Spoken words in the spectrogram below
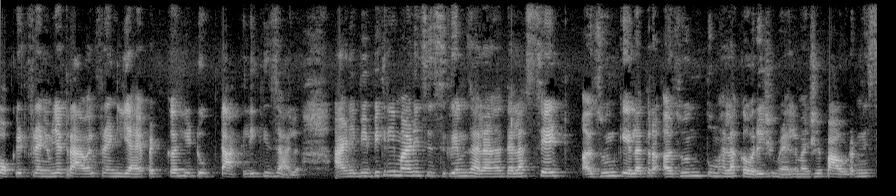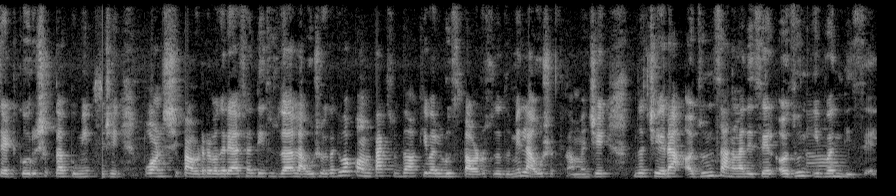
पॉकेट फ्रेंडली म्हणजे ट्रॅव्हल फ्रेंडली आहे पटकन ही टूप टाकली की झालं. आणि बीबी क्रीम आणि सीसी क्रीम झाला ना त्याला सेट अजून केलं तर अजून तुम्हाला कव्हरेज मिळेल. म्हणजे पावडरनी सेट करू शकता तुम्ही. म्हणजे पॉन्ड्सची पावडर वगैरे असेल ती सुद्धा लावू शकता. किंवा कॉम्पॅक्ट सुद्धा किंवा लूज पावडर सुद्धा तुम्ही लावू शकता. म्हणजे तुमचा चेहरा अजून चांगला दिसेल अजून इवन दिसेल.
